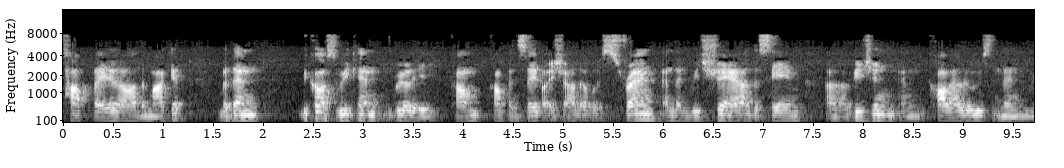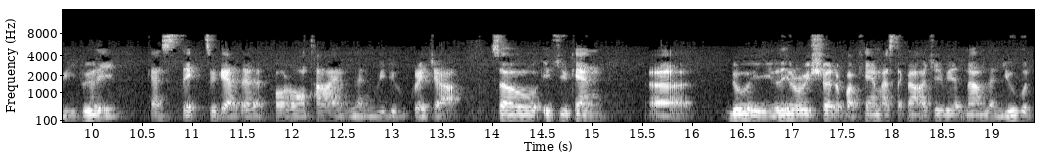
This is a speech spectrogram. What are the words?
top player on the market, but then because we can really com- compensate for each other with strength, and then we share the same uh, vision and core values, and then we really can stick together for a long time, and then we do a great job. So if you can uh, do a little research about KMS Technology Vietnam, then you would,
